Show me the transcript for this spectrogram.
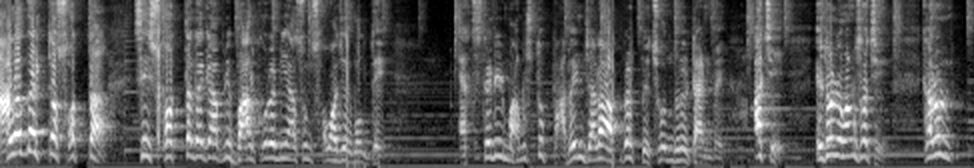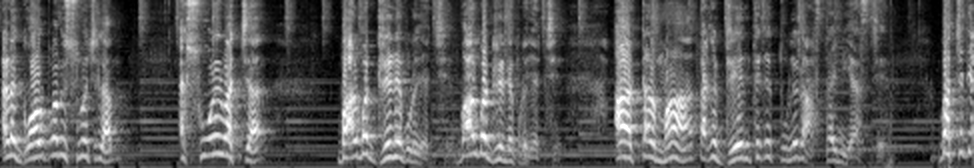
আলাদা একটা সত্তা সেই সত্তাটাকে আপনি বার করে নিয়ে আসুন সমাজের মধ্যে। এক শ্রেণির মানুষ তো পাবেন যারা আপনার পেছন ধরে টানবে। আছে, এ ধরনের মানুষ আছে। কারণ একটা গল্প আমি শুনেছিলাম, এক শুয়োরের বাচ্চা বারবার ড্রেনে পড়ে যাচ্ছে, বারবার ড্রেনে পড়ে যাচ্ছে। আর তার মা তাকে ড্রেন থেকে তুলে রাস্তায় নিয়ে আসছে। বাচ্চাটি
